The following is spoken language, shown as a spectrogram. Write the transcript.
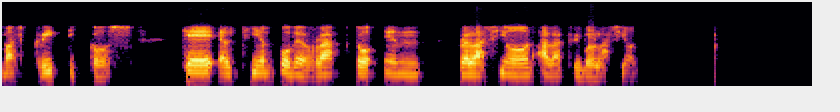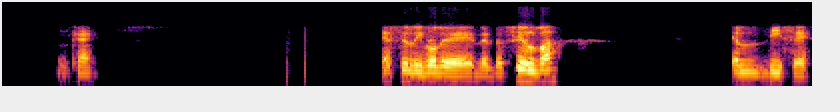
más críticos que el tiempo de rapto en relación a la tribulación. ¿Ok? Este libro de, de, de Silva, él dice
